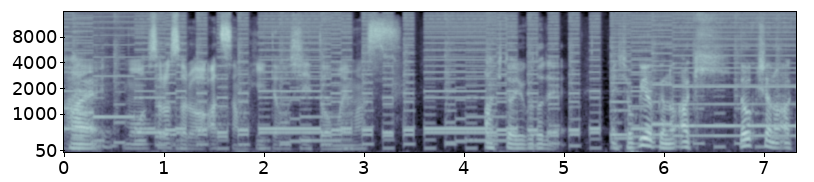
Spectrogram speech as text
はい。もうそろそろ暑さも引いてほしいと思います。秋ということでえ食欲の秋読書の秋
